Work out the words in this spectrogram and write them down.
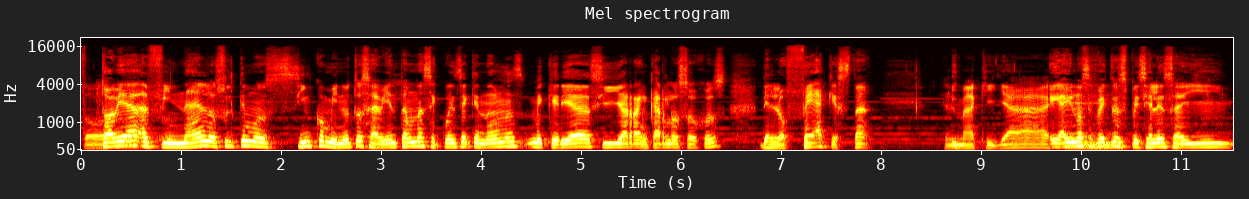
todo. Todavía al final, los últimos cinco minutos, se avienta una secuencia que nada más me quería así arrancar los ojos de lo fea que está. El maquillaje. Y hay unos efectos especiales ahí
